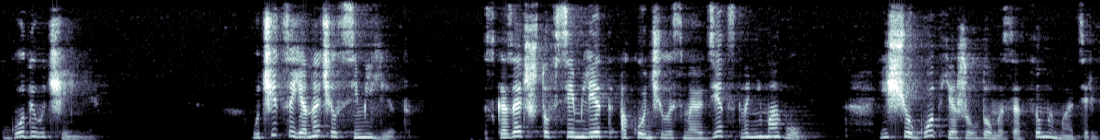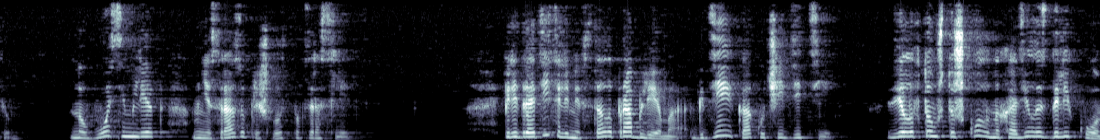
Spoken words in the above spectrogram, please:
Годы учения. Учиться я начал с семи лет. Сказать, что в семь лет окончилось мое детство, не могу. Еще год я жил дома с отцом и матерью. Но в восемь лет мне сразу пришлось повзрослеть. Перед родителями встала проблема, где и как учить детей. Дело в том, что школа находилась далеко,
